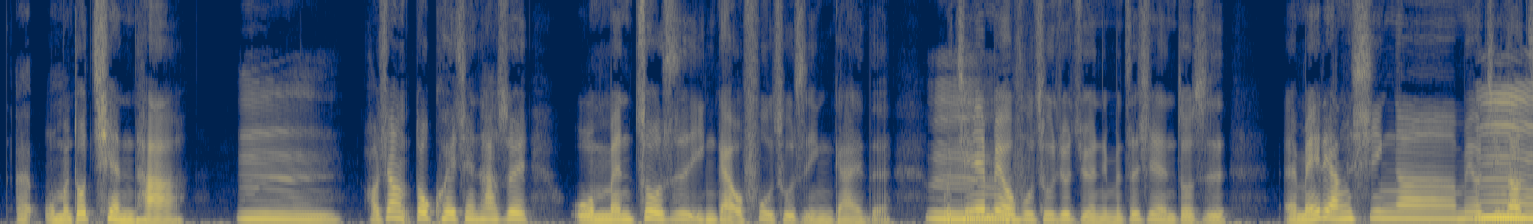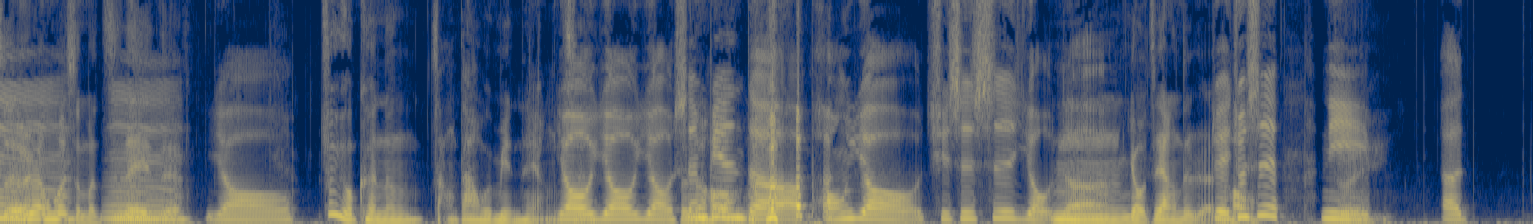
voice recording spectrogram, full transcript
呃，我们都欠他，嗯，好像都亏欠他，所以我们做事应该，我付出是应该的。嗯我今天没有付出，就觉得你们这些人都是。呃，没良心啊，没有尽到责任或什么之类的，嗯有就有可能长大会变那样子。有有有，身边哦的 朋友其实是有的，嗯，有这样的人，对，就是你呃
